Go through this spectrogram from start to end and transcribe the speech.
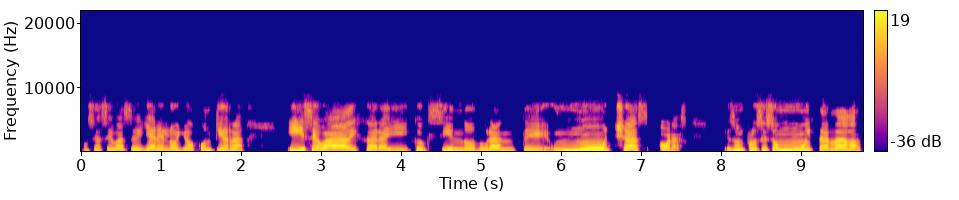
o sea, se va a sellar el hoyo con tierra y se va a dejar ahí cociendo durante muchas horas. Es un proceso muy tardado,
